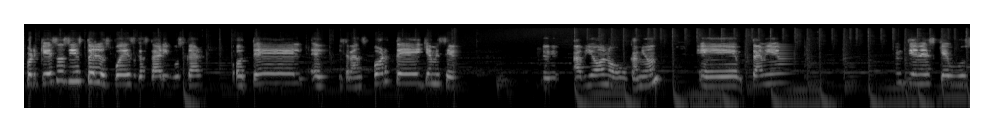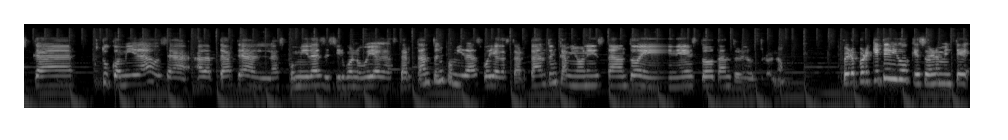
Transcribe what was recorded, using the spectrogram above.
Porque esos 10 te los puedes gastar y buscar hotel, el, transporte, llámese eh, avión o camión. Eh, también tienes que buscar tu comida, o sea, adaptarte a las comidas, decir, bueno, voy a gastar tanto en comidas, voy a gastar tanto en camiones, tanto en esto, tanto en otro, ¿no? Pero ¿por qué te digo que solamente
